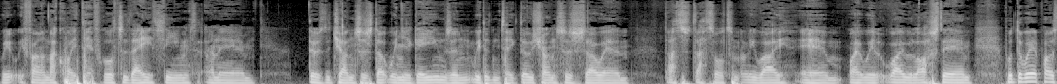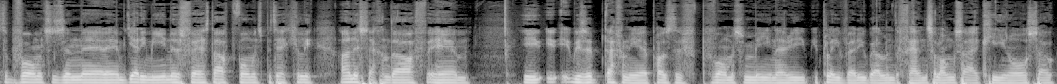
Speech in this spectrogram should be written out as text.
we we found that quite difficult today. It seemed and um, there was the chances that win your games and we didn't take those chances. So. Um, that's that's ultimately why um, why we why we lost. Um, but there were positive performances in there. Um, Yerry Mina's first half performance particularly, and his second half. Um, he, it was a, definitely a positive performance from Mina. He, he played very well in defence alongside Keane also.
